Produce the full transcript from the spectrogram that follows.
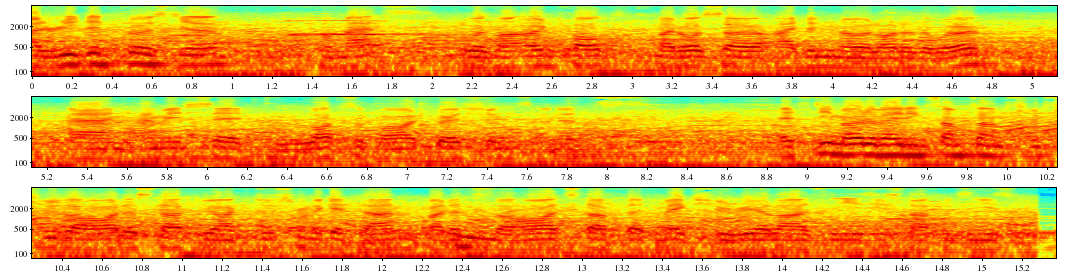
I redid first year for maths. It was my own fault, but also I didn't know a lot of the work. and Hamish said lots of hard questions, and it's it's demotivating sometimes to do the harder stuff. You like just want to get done, but it's the hard stuff that makes you realize the easy stuff is easy.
